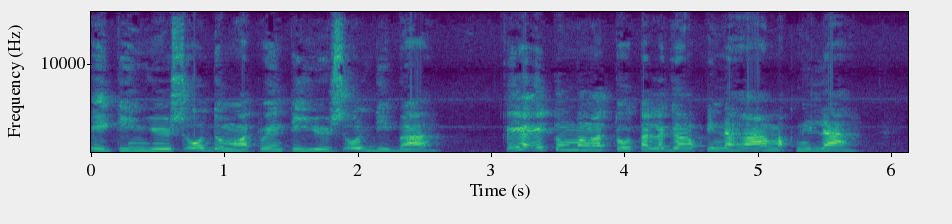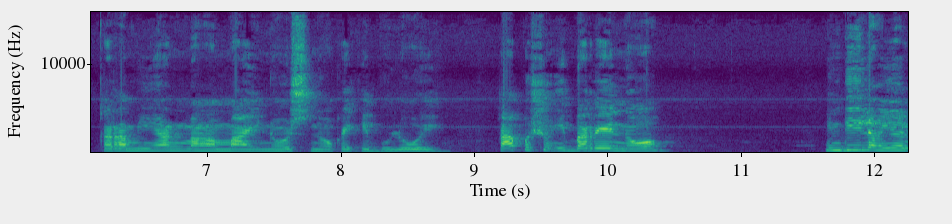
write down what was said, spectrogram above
18 years old o mga 20 years old di ba kaya itong mga to, talagang pinahamak nila. Karamihan mga minors, no, kay Kibuloy. Tapos yung iba rin, no, hindi lang yun,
